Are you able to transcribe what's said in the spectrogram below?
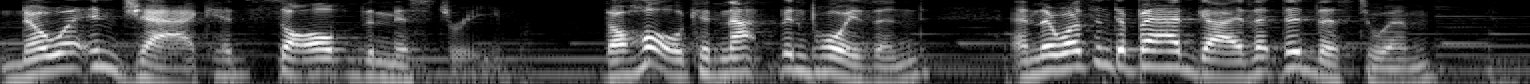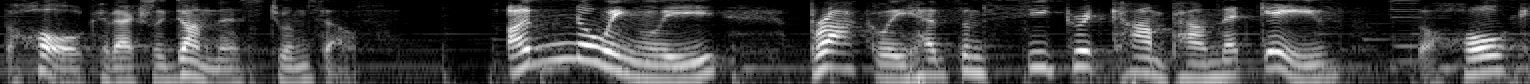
Noah and Jack had solved the mystery. The Hulk had not been poisoned, and there wasn't a bad guy that did this to him. The Hulk had actually done this to himself. Unknowingly, broccoli had some secret compound that gave the Hulk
